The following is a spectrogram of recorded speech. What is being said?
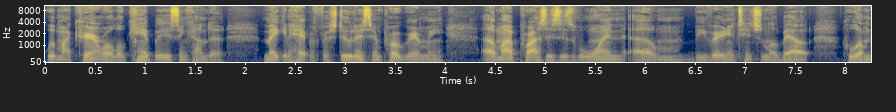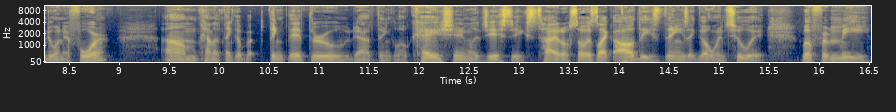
with my current role on campus and kind of making it happen for students and programming, uh, my process is one, um, be very intentional about who I'm doing it for. Um, kind of think about think that through. Then I think location, logistics, title. So it's like all these things that go into it. But for me,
